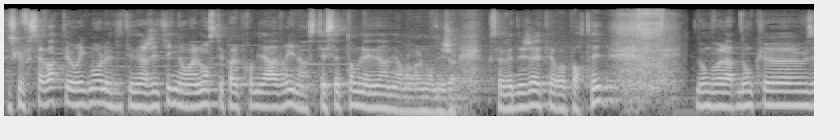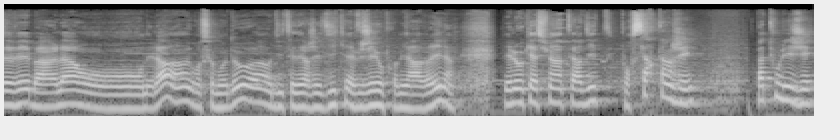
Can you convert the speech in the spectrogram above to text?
Parce qu'il faut savoir que théoriquement l'audit énergétique normalement c'était pas le 1er avril, c'était septembre l'année dernière normalement déjà. ça avait déjà été reporté. Donc voilà, donc vous avez, bah, là on, est là, grosso modo, audit énergétique FG au 1er avril, les locations interdites pour certains G, pas tout léger.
